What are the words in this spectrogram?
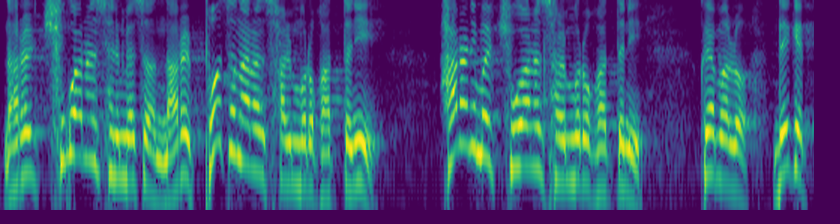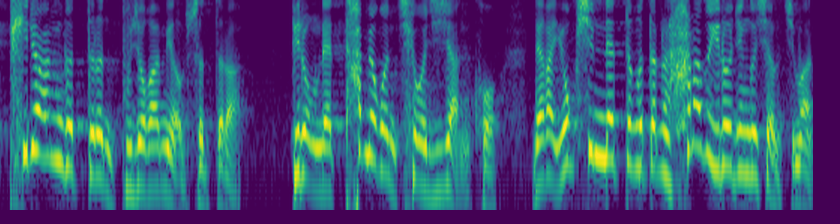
나를 추구하는 삶에서 나를 벗어나는 삶으로 갔더니 하나님을 추구하는 삶으로 갔더니 그야말로 내게 필요한 것들은 부족함이 없었더라. 비록 내 탐욕은 채워지지 않고 내가 욕심냈던 것들은 하나도 이루어진 것이 없지만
